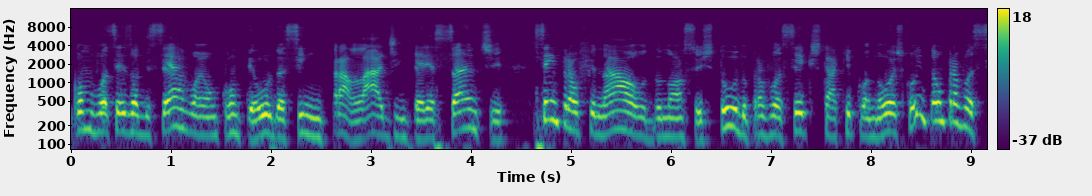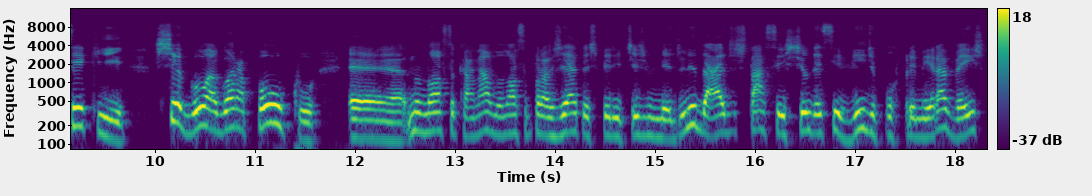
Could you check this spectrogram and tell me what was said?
como vocês observam, é um conteúdo assim para lá de interessante, sempre ao final do nosso estudo, para você que está aqui conosco, ou então para você que chegou agora há pouco é, no nosso canal, no nosso projeto Espiritismo e Mediunidade, está assistindo esse vídeo por primeira vez.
